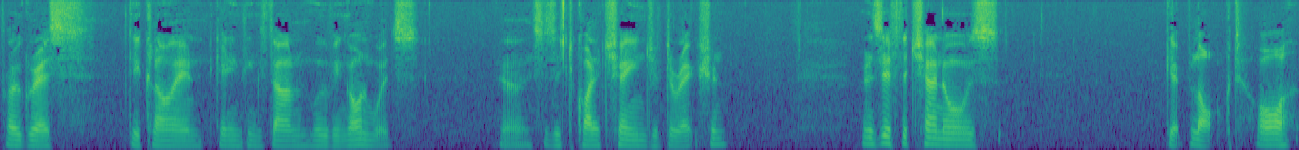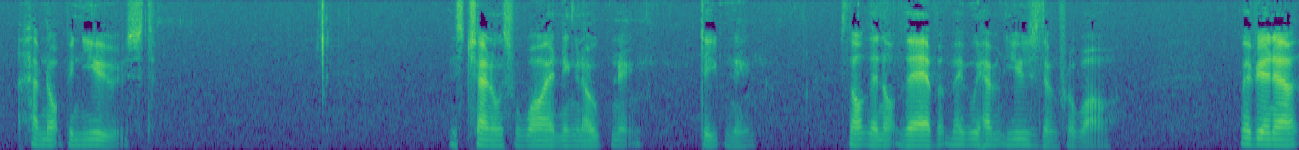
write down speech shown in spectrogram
progress, decline, getting things done, moving onwards. Uh, this is a, quite a change of direction. And as if the channels get blocked or have not been used. These channels for widening and opening, deepening. It's not they're not there, but maybe we haven't used them for a while. Maybe in our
